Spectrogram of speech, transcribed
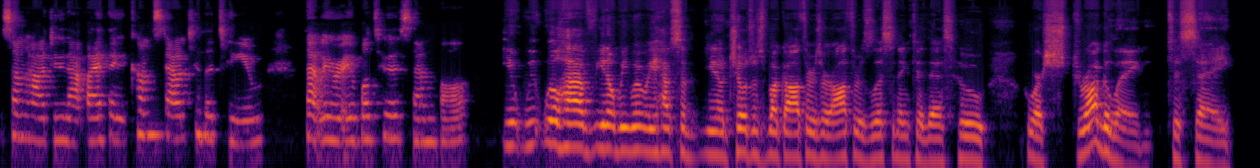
somehow do that. But I think it comes down to the team that we were able to assemble. You, we, will have you know we when we have some you know children's book authors or authors listening to this who who are struggling to say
